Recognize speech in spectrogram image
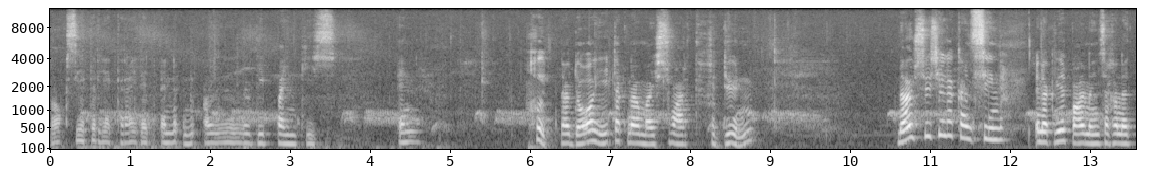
Maak seker jy kry dit in in al die puntjies in. Goed, nou daar het ek nou my swart gedoen. Nou soos julle kan sien en ek weet baie mense gaan dit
